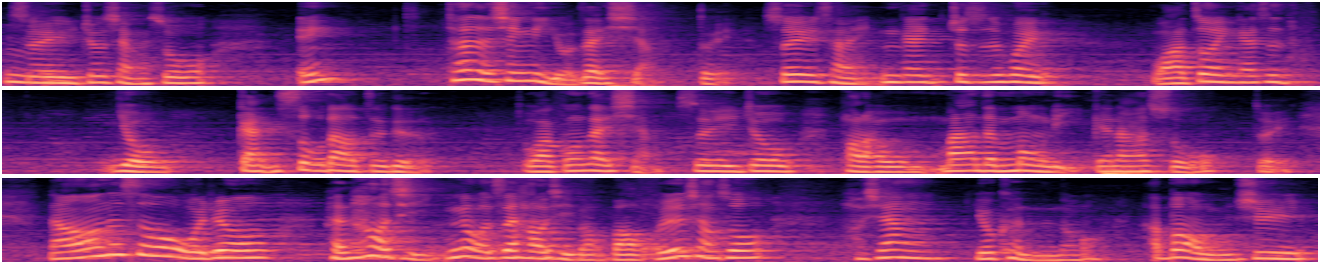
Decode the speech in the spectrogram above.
嗯。所以就想说，诶，他的心里有在想，对，所以才应该就是会，我阿昼应该是有感受到这个，我阿公在想，所以就跑来我妈的梦里跟他说，对，然后那时候我就很好奇，因为我是好奇宝宝，我就想说，好像有可能哦，要、不然我们去，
